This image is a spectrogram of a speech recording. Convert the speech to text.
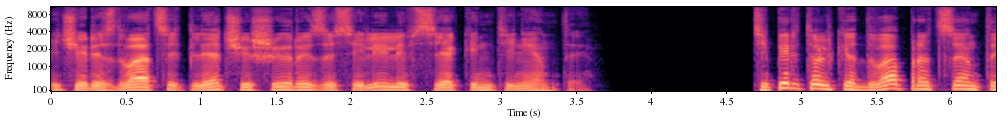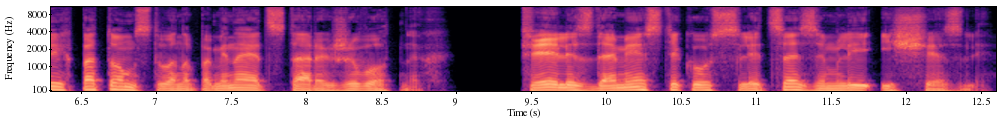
и через 20 лет чеширы заселили все континенты. Теперь только 2% их потомства напоминает старых животных. Фелис доместикус с лица земли исчезли.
